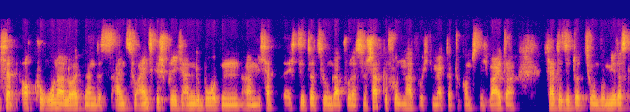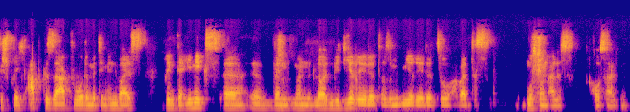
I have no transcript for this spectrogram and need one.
ich habe auch Corona-Leugnern das eins zu eins Gespräch angeboten. Ähm, ich habe echt Situationen gehabt, wo das nicht stattgefunden hat, wo ich gemerkt habe, du kommst nicht weiter. Ich hatte Situationen, wo mir das Gespräch abgesagt wurde mit dem Hinweis, bringt ja eh nichts, äh, äh, wenn man mit Leuten wie dir redet, also mit mir redet, so, aber das muss man alles aushalten.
